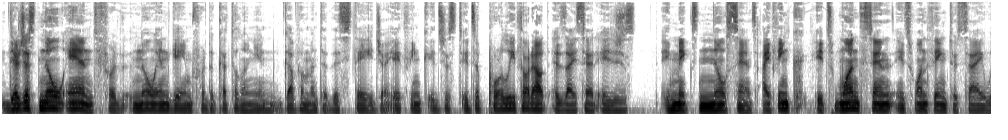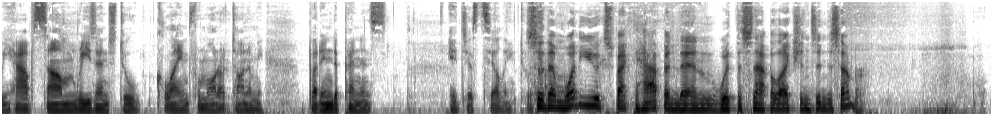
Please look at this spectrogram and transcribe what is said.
there's just no end for the, no end game for the Catalonian government at this stage. I, I think it's just it's a poorly thought out. As I said, it just it makes no sense. I think it's one sense, it's one thing to say we have some reasons to claim for more autonomy, but independence, it's just silly. so then, what do you expect to happen then with the snap elections in December?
